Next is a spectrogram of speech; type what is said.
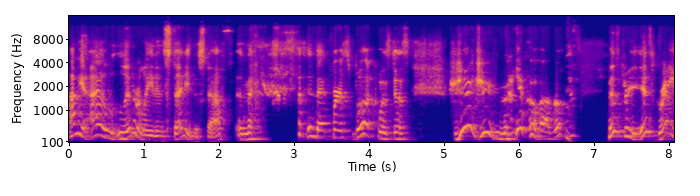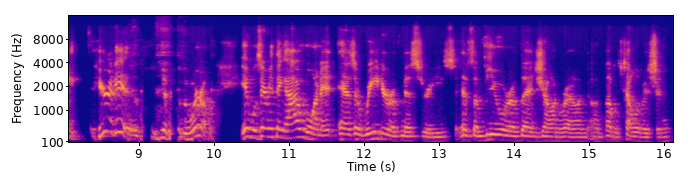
I mean, I literally didn't study the stuff. And, and that first book was just, you know, I wrote this mystery. It's great. Here it is to the world. It was everything I wanted as a reader of mysteries, as a viewer of that genre on, on public television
